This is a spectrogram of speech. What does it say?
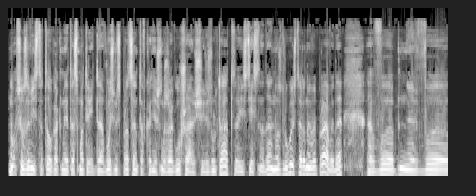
Ну, все зависит от того, как на это смотреть. Да, 80% конечно же, оглушающий результат, естественно, да, но с другой стороны, вы правы, да, в, в,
